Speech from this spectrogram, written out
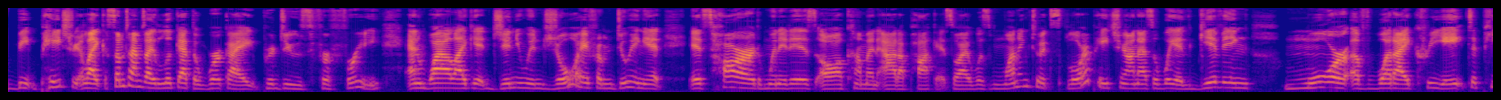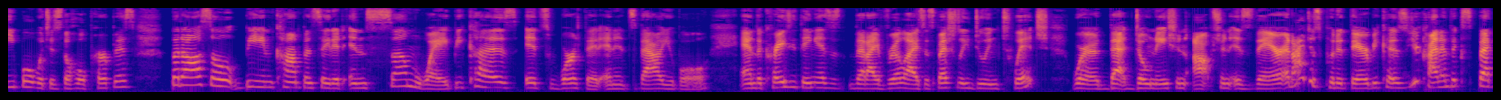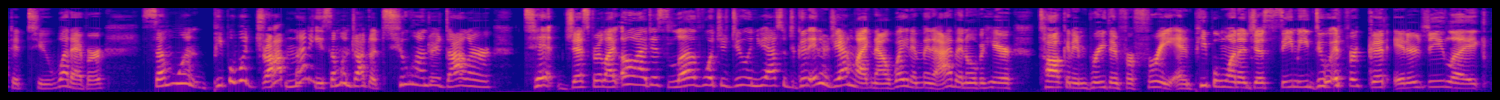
be patreon like sometimes i look at the work i produce for free and while i get genuine joy from doing it it's hard when it is all coming out of pocket. So i was wanting to explore patreon as a way of giving more of what I create to people, which is the whole purpose, but also being compensated in some way because it's worth it and it's valuable. And the crazy thing is, that I've realized, especially doing Twitch, where that donation option is there, and I just put it there because you're kind of expected to, whatever someone people would drop money. Someone dropped a $200 tip just for like oh i just love what you do and you have such good energy. I'm like now wait a minute. I've been over here talking and breathing for free and people want to just see me do it for good energy. Like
